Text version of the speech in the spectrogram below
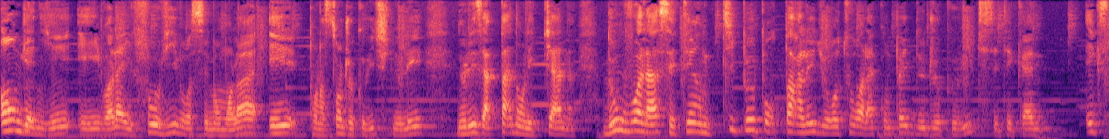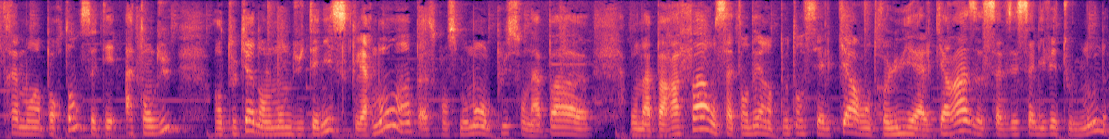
en gagner. Et voilà, il faut vivre ces moments-là. Et pour l'instant, Djokovic ne les, ne les a pas dans les cannes. Donc voilà, c'était un petit peu pour parler du retour à la compète de Djokovic. C'était quand même extrêmement important, c'était attendu, en tout cas dans le monde du tennis, clairement, hein, parce qu'en ce moment, en plus, on n'a pas, euh, pas Rafa, on s'attendait à un potentiel quart entre lui et Alcaraz, ça faisait saliver tout le monde.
